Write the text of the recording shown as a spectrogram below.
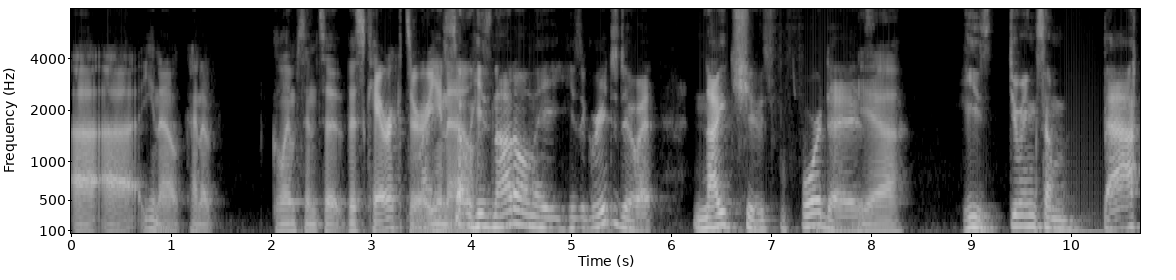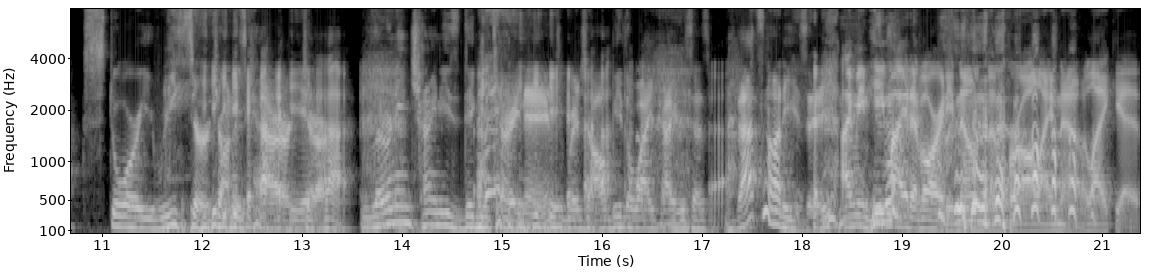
uh, uh you know kind of glimpse into this character you know So he's not only he's agreed to do it, night shoots for four days. yeah He's doing some backstory research on his Yeah, character, yeah. learning Chinese dignitary names, which I'll be the white guy who says that's not easy. I mean, he might have already known them for all I know. Like, uh,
